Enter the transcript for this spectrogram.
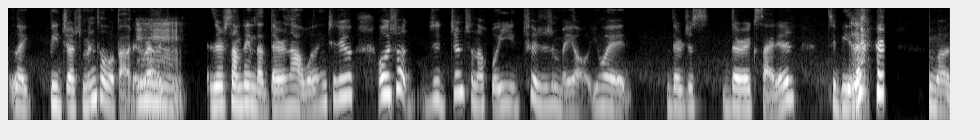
like be judgmental about it？Is there something that they're not willing to do？我说，就真诚的回忆确实是没有，因为 they're just they're excited。to be there，这么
